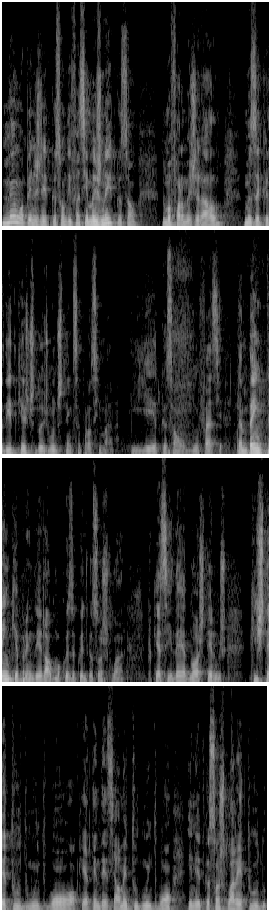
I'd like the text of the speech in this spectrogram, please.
não apenas na educação de infância, mas na educação de uma forma geral, mas acredito que estes dois mundos têm que se aproximar. E a educação de infância também tem que aprender alguma coisa com a educação escolar. Porque essa ideia de nós termos que isto é tudo muito bom, ou que é tendencialmente tudo muito bom, e na educação escolar é tudo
